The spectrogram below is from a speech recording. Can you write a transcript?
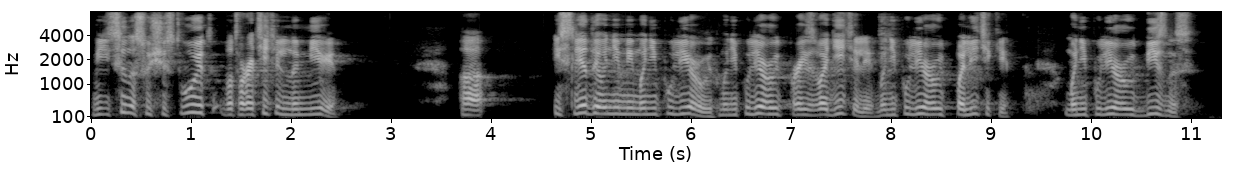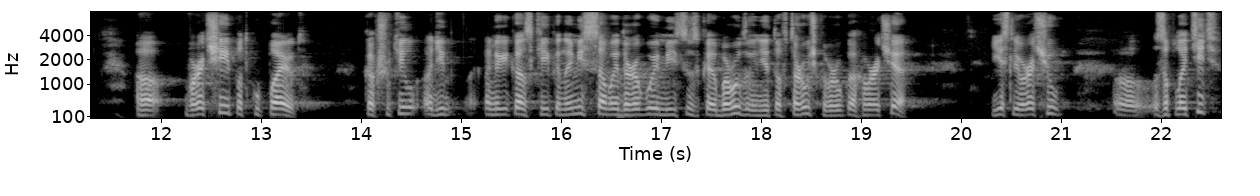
медицина существует в отвратительном мире. А исследованиями манипулируют, манипулируют производители, манипулируют политики, манипулируют бизнес. А врачей подкупают – как шутил один американский экономист, самое дорогое медицинское оборудование – это авторучка в руках врача. Если врачу э, заплатить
